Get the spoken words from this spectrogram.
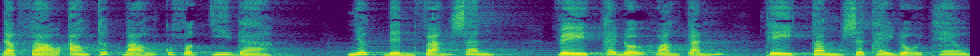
đặt vào ao thất bảo của Phật Di Đà, nhất định phản sanh, vì thay đổi hoàn cảnh thì tâm sẽ thay đổi theo.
